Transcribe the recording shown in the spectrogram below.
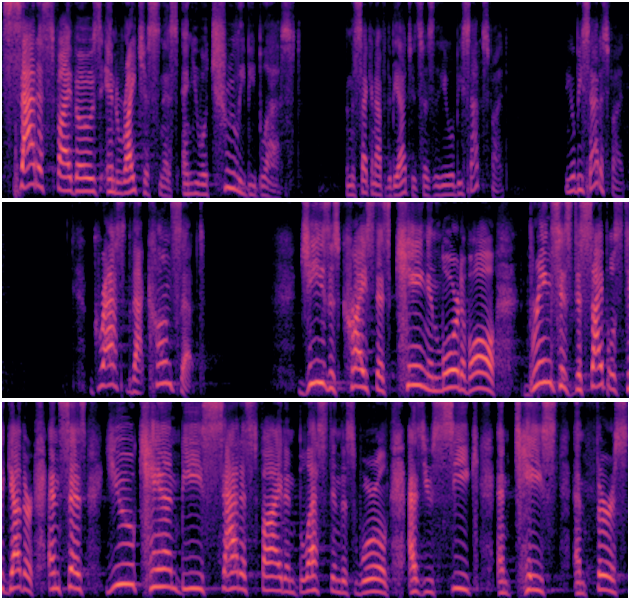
satisfy those in righteousness, and you will truly be blessed. And the second half of the Beatitude says that you will be satisfied. You'll be satisfied. Grasp that concept. Jesus Christ, as King and Lord of all, brings his disciples together and says, You can be satisfied and blessed in this world as you seek and taste and thirst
